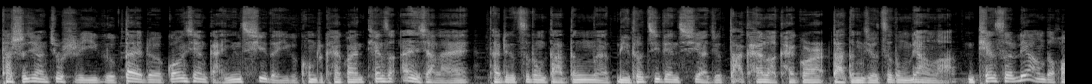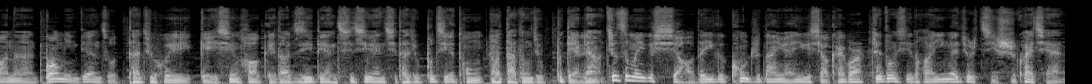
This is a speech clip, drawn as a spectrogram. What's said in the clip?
它实际上就是一个带着光线感应器的一个控制开关，天色暗下来，它这个自动大灯呢里头继电器啊就打开了开关，大灯就自动亮了。天色亮的话呢，光敏电阻它就会给信号给到继电器，继电器它就不接通，然后大灯灯就不点亮。就这么一个小的一个控制单元，一个小开关，这东西的话应该就是几十块钱，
